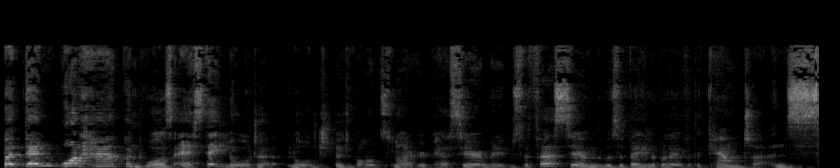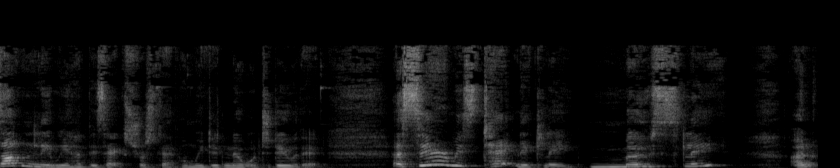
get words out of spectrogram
But then what happened was Estee Lauder launched an advanced night repair serum, and it was the first serum that was available over the counter. And suddenly we had this extra step, and we didn't know what to do with it. A serum is technically mostly an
